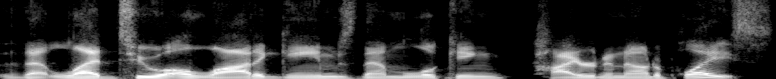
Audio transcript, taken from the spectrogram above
that led to a lot of games them looking tired and out of place.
